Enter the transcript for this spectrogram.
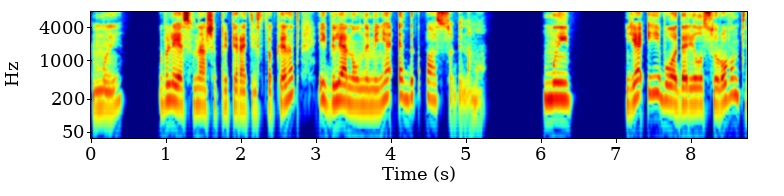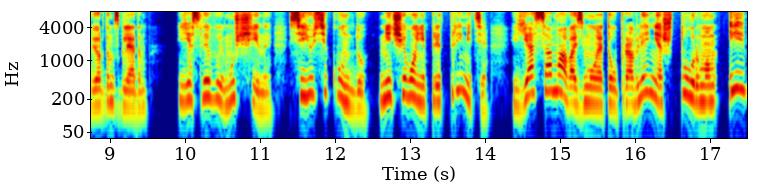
Мы. Влез в наше препирательство Кеннет и глянул на меня эдак по-особенному. Мы. Я и его одарила суровым твердым взглядом — если вы, мужчины, сию секунду ничего не предпримете, я сама возьму это управление штурмом и...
